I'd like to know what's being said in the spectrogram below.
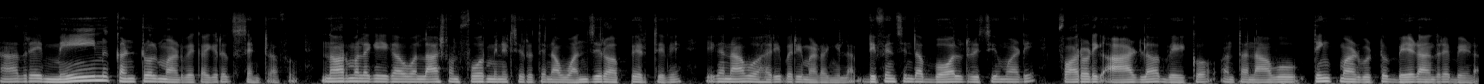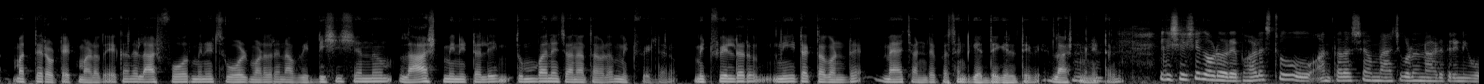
ಆದರೆ ಮೇಯ್ನ್ ಕಂಟ್ರೋಲ್ ಮಾಡಬೇಕಾಗಿರೋದು ಸೆಂಟರ್ ಆಫ್ ನಾರ್ಮಲಾಗಿ ಈಗ ಒಂದು ಲಾಸ್ಟ್ ಒಂದು ಫೋರ್ ಮಿನಿಟ್ಸ್ ಇರುತ್ತೆ ನಾವು ಒನ್ ಜೀರೋ ಅಪ್ ಇರ್ತೀವಿ. ಈಗ ನಾವು ಹರಿಬರಿ ಮಾಡೋಂಗಿಲ್ಲ. ಡಿಫೆನ್ಸಿಂದ ಬಾಲ್ ರಿಸೀವ್ ಮಾಡಿ ಫಾರ್ವರ್ಡಿಗೆ ಬೇಕೋ ಅಂತ ನಾವು ಥಿಂಕ್ ಮಾಡಿಬಿಟ್ಟು ಬೇಡ ಅಂದರೆ ಬೇಡ ಮತ್ತೆ ರೊಟೇಟ್ ಮಾಡೋದು. ಯಾಕಂದರೆ ಲಾಸ್ಟ್ ಫೋರ್ ಮಿನಿಟ್ಸ್ ಹೋಲ್ಡ್ ಮಾಡಿದ್ರೆ ನಾವು ಡಿಸಿಷನ್ ಲಾಸ್ಟ್ ಮಿನಿಟಲ್ಲಿ ತುಂಬಾ ಚೆನ್ನಾಗಿ ತಗೊಳ್ಳೋದು ಮಿಡ್ ಫೀಲ್ಡರು ಮಿಡ್ ಫೀಲ್ಡರು ನೀಟಾಗಿ ತಗೊಂಡ್ರೆ ಮ್ಯಾಚ್ ಹಂಡ್ರೆಡ್ ಪರ್ಸೆಂಟ್ ಗೆದ್ದೆ ಗೆಲ್ತೀವಿ ಲಾಸ್ಟ್ ಮಿನಿಟಲ್ಲಿ ಈಗ ಶಶಿಗೌಡ ಅವರೇ ಬಹಳಷ್ಟು ಅಂತಾರಾಷ್ಟ್ರೀಯ ಮ್ಯಾಚ್ಗಳನ್ನು ಆಡಿದ್ರಿ ನೀವು.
